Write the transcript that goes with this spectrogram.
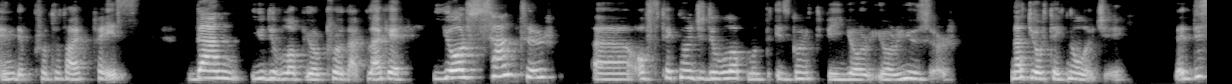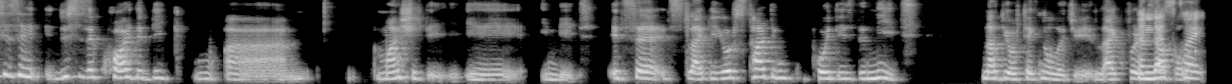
in the prototype phase. Then you develop your product. Like a your center uh, of technology development is going to be your your user not your technology. This is a this is a quite a big um, mind shift indeed. It's a, it's like your starting point is the need, not your technology. Like for and example, that's quite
